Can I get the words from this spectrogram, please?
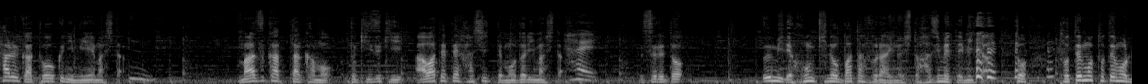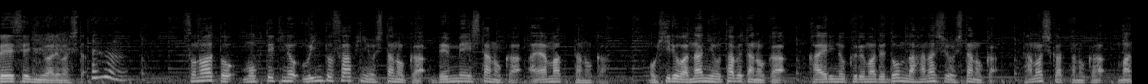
はるか遠くに見えました。うん。まずかったかもと気づき慌てて走って戻りました。はい。すると海で本気のバタフライの人初めて見た。ととてもとても冷静に言われました。うん。その後目的のウィンドサーフィンをしたのか弁明したのか謝ったのかお昼は何を食べたのか帰りの車でどんな話をしたのか楽しかったのか全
